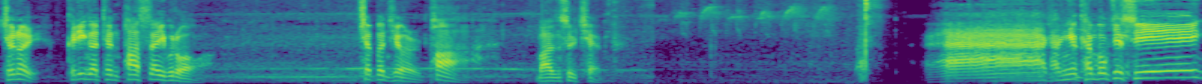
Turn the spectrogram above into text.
저는 그린 같은 파5로 첫 번째 홀 파, 만술 챔프. 아, 강력한 복지 스윙.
